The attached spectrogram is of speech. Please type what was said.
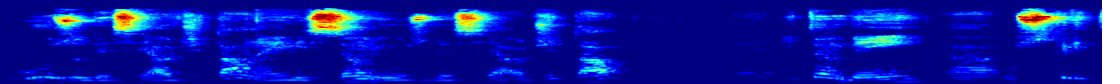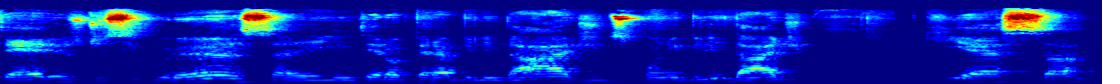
o uso desse real digital, né, a emissão e uso desse real digital, é, e também ah, os critérios de segurança e interoperabilidade disponibilidade que essa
